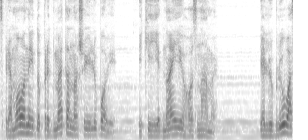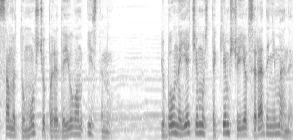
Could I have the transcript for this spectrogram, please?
спрямований до предмета нашої любові, який єднає його з нами. Я люблю вас саме тому, що передаю вам істину. Любов не є чимось таким, що є всередині мене.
